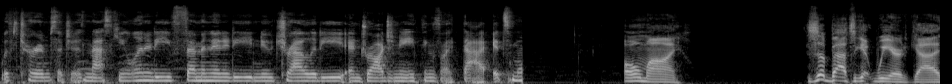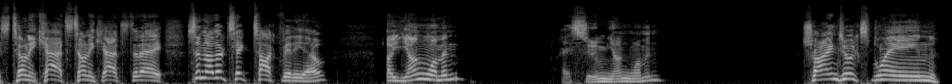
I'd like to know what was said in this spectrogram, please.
with terms such as masculinity, femininity, neutrality, androgyny, things like that. It's more. Oh my. This is about to get weird, guys. Tony Katz, Tony Katz today. It's another TikTok video. A young woman, I assume young woman, trying to explain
